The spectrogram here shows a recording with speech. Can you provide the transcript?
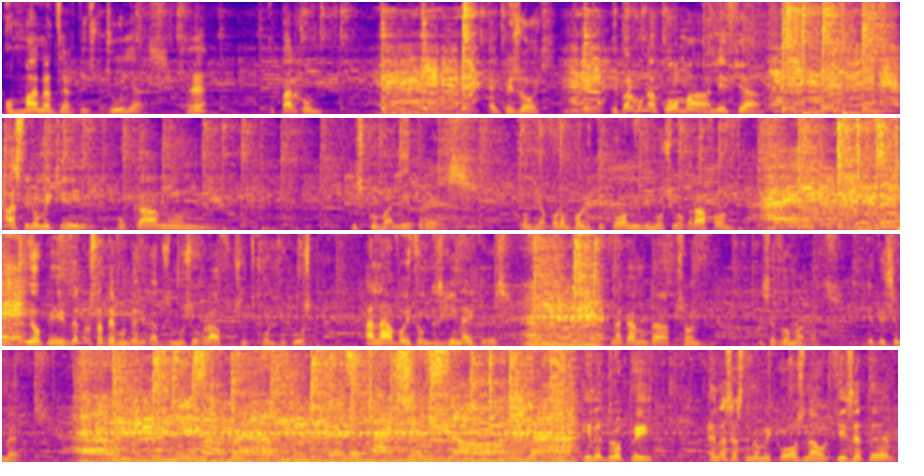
Ο μάνατζερ της Τζούλιας, ε, Υπάρχουν; Ελπίζω όχι. Υπάρχουν ακόμα αλήθεια αστυνομικοί που κάνουν τις κουβαλίτρες των διαφόρων πολιτικών ή δημοσιογράφων οι οποίοι δεν προστατεύουν τελικά τους δημοσιογράφους ή τους πολιτικούς αλλά βοηθούν τις γυναίκες να κάνουν τα ψώνια της εβδομάδας ή της ημέρας. Είναι ντροπή ένας αστυνομικός να ορκίζεται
